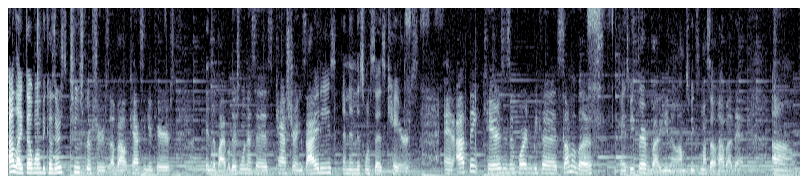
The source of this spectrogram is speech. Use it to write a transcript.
I like that one because there's two scriptures about casting your cares in the Bible. There's one that says cast your anxieties, and then this one says cares. And I think cares is important because some of us, I can't speak for everybody, you know, I'm gonna speak for myself. How about that? Um,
